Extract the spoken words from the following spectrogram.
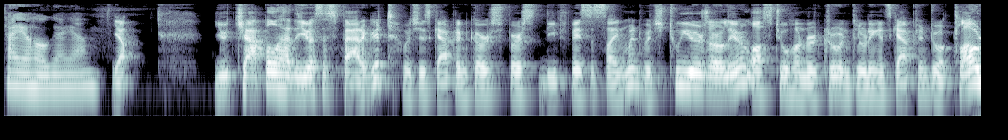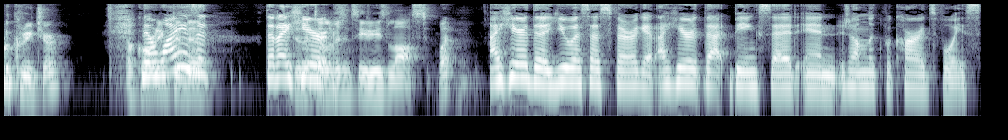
Cuyahoga, yeah. Yeah. U Chapel had the USS Farragut, which is Captain Kirk's first deep space assignment, which two years earlier lost 200 crew, including its captain, to a cloud creature. Now, why to is it that I to the hear television series Lost? What? I hear the USS Farragut. I hear that being said in Jean Luc Picard's voice.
